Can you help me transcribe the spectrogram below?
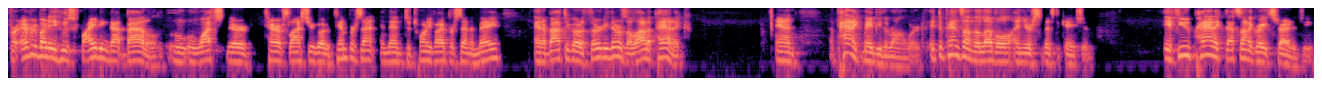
for everybody who's fighting that battle, who, who, watched their tariffs last year go to 10% and then to 25% in May and about to go to 30, there was a lot of panic. And panic may be the wrong word. It depends on the level and your sophistication. If you panic, that's not a great strategy.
